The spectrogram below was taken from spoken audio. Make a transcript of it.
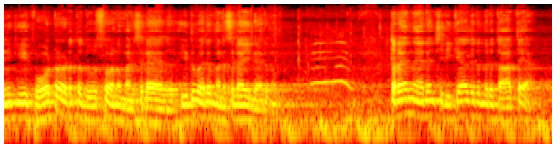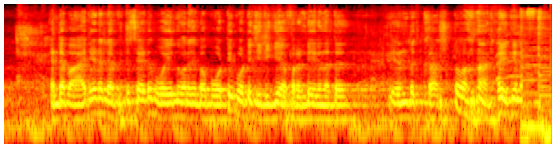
എനിക്ക് ഈ ഫോട്ടോ എടുത്ത ദിവസമാണ് മനസ്സിലായത്. ഇതുവരെ മനസ്സിലായില്ലായിരുന്നു. ഇത്രയും നേരം ചിരിക്കാതിരുന്നൊരു താത്തയാ. എന്റെ ഭാര്യയുടെ ലെഫ്റ്റ് സൈഡ് പോയി എന്ന് പറഞ്ഞപ്പോൾ പൊട്ടി പൊട്ടി ചിരിക്കുക ഫ്രണ്ട് ഇരുന്നിട്ട്. എന്ത് കഷ്ടമാണെന്ന് ആലോചിക്കണം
